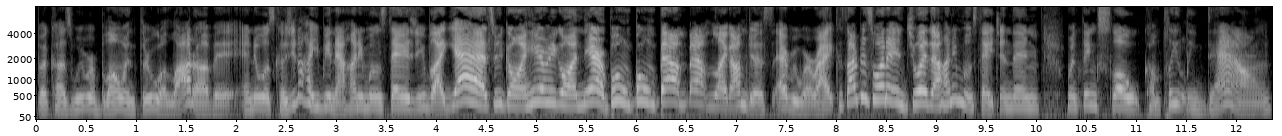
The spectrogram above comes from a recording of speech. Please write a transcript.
because we were blowing through a lot of it, and it was because you know how you be in that honeymoon stage. You be like, yes, we going here, we going there, boom, boom, bam, bam. Like I'm just everywhere, right? Because I just want to enjoy that honeymoon stage. And then when things slow completely down,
